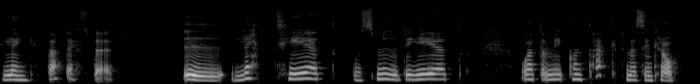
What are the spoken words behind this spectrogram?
längtat efter. I lätthet och smidighet och att de är i kontakt med sin kropp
